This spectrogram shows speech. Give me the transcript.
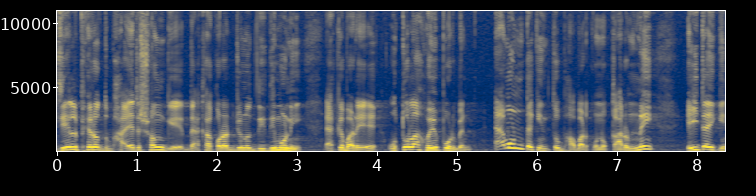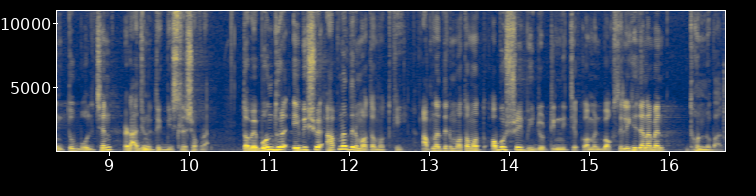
জেল ফেরত ভাইয়ের সঙ্গে দেখা করার জন্য দিদিমণি একেবারে উতলা হয়ে পড়বেন। এমনটা কিন্তু ভাবার কোনো কারণ নেই। এইটাই কিন্তু বলছেন রাজনৈতিক বিশ্লেষকরা। তবে বন্ধুরা এই বিষয়ে আপনাদের মতামত কি? আপনাদের মতামত অবশ্যই ভিডিওটির নিচে কমেন্ট বক্সে লিখে জানাবেন। ধন্যবাদ।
